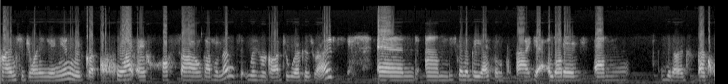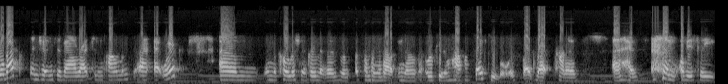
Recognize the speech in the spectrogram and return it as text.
time to join a union. We've got quite a hostile government with regard to workers' rights. And um, there's going to be, I think, uh, yeah, a lot of, um, you know, uh, callbacks in terms of our rights and entitlements at, at work. Um, in the coalition agreement, there's something about, you know, repealing health and safety laws, like that kind of uh, has um, obviously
